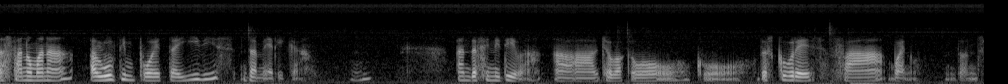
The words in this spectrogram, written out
es fa anomenar l'últim poeta iris d'Amèrica. Mm? En definitiva, el jove que ho, que ho descobreix fa, bueno, doncs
